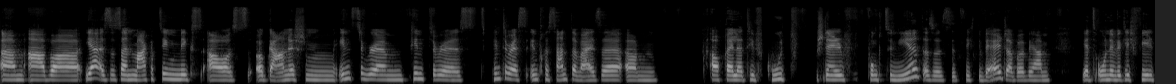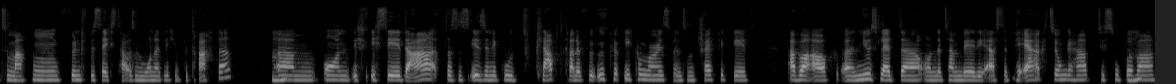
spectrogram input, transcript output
Ähm, aber ja, es ist ein Marketing-Mix aus organischem Instagram, Pinterest. Pinterest interessanterweise ähm, auch relativ gut schnell funktioniert. Also es ist jetzt nicht die Welt, aber wir haben jetzt ohne wirklich viel zu machen 5.000 bis 6.000 monatliche Betrachter. Mhm. Ähm, und ich, ich sehe da, dass es irrsinnig gut klappt, gerade für E-Commerce, wenn es um Traffic geht, aber auch äh, Newsletter. Und jetzt haben wir die erste PR-Aktion gehabt, die super mhm. war.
